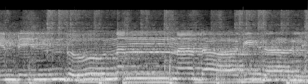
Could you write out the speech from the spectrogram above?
ಎಂದೆಂದು ನನ್ನದಾಗಿರಲಿ ಚಾಮುಂಡಿ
